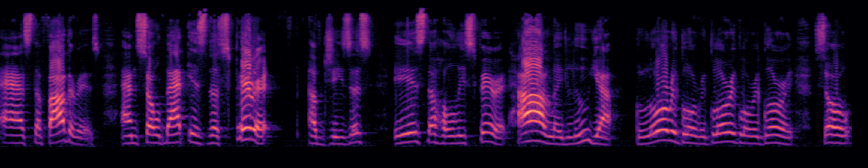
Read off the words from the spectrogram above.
as the Father is. And so that is the Spirit of Jesus, is the Holy Spirit. Hallelujah. Glory, glory, glory, glory, glory. So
